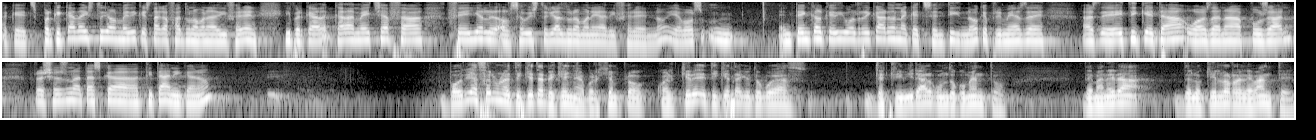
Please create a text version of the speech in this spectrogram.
aquests. Perquè cada historial mèdic està agafat d'una manera diferent i perquè cada, cada metge fa, feia el, seu historial d'una manera diferent. No? Llavors, entenc el que diu el Ricardo en aquest sentit, no? que primer has de, o has d'anar posant, però això és una tasca titànica, ¿no? Podría hacer una etiqueta pequeña, por ejemplo, cualquier etiqueta que tú puedas describir algo, un documento, de manera de lo que es lo relevante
